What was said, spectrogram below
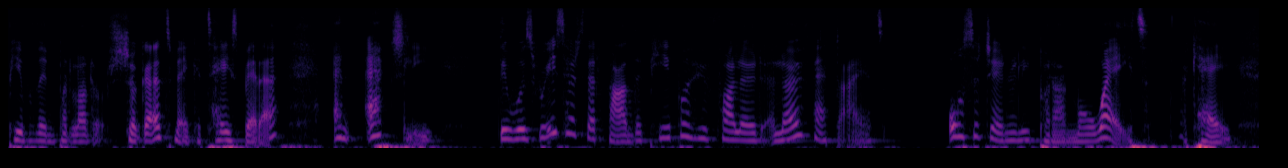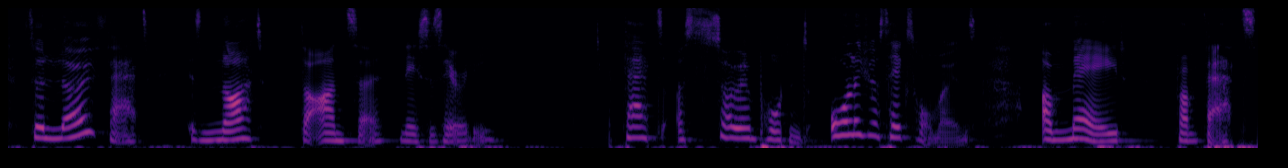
people then put a lot of sugar to make it taste better. And actually, there was research that found that people who followed a low fat diet also generally put on more weight. Okay, so low fat is not the answer necessarily. Fats are so important. All of your sex hormones are made from fats.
